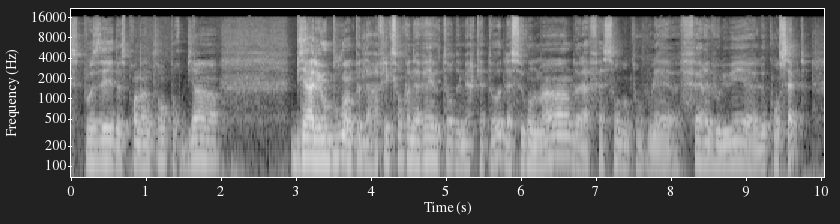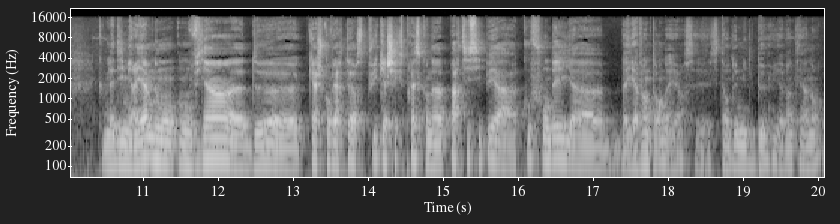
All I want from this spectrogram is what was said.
se poser, de se prendre un temps pour bien, bien aller au bout un peu de la réflexion qu'on avait autour de Mercato, de la seconde main, de la façon dont on voulait faire évoluer le concept. Comme l'a dit Myriam, nous on, vient euh, de euh, Cash Converters puis Cash Express qu'on a participé à cofonder il y a, bah, il y a 20 ans d'ailleurs, c'était en 2002, il y a 21 ans,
